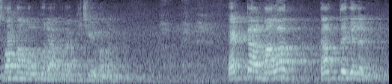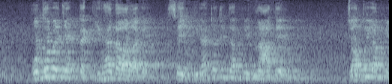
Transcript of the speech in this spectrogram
সৎ আমল করে আপনার কিছুই হবে না। একটা মালা গাঁথতে গেলেন, প্রথমে যে একটা গিরা দেওয়া লাগে, সেই গিরাটা যদি আপনি না দেন, যতই আপনি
